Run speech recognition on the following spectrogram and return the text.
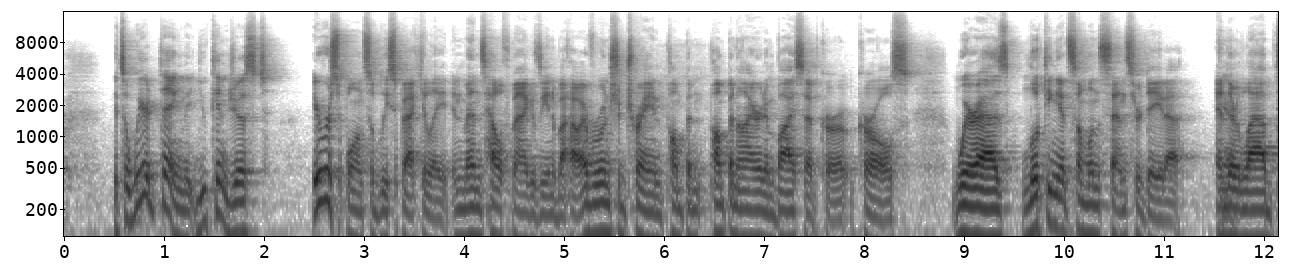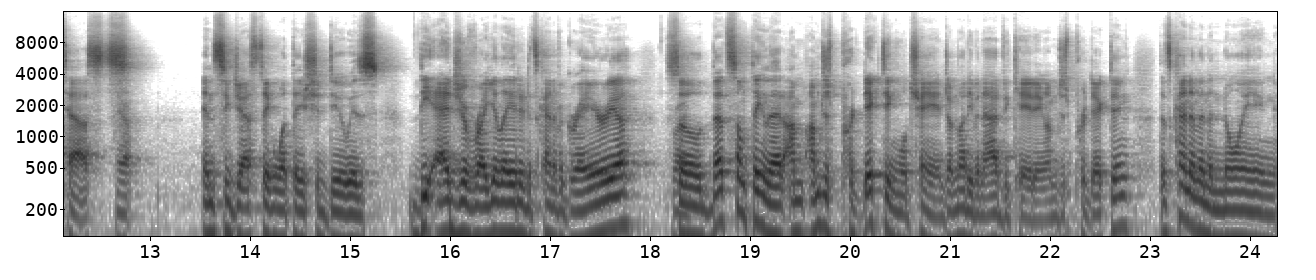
it's a weird thing that you can just irresponsibly speculate in Men's Health magazine about how everyone should train pump and, pump and iron and bicep cur- curls, whereas looking at someone's sensor data and their lab tests Yeah. and suggesting what they should do is the edge of regulated. It's kind of a gray area. So that's something that I'm, I'm just predicting will change. I'm not even advocating, I'm just predicting. That's kind of an annoying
